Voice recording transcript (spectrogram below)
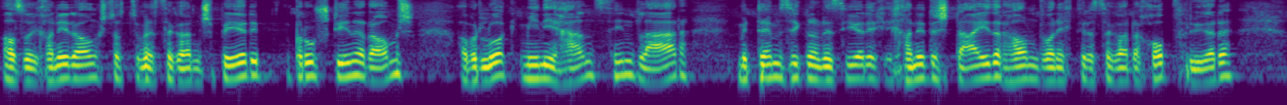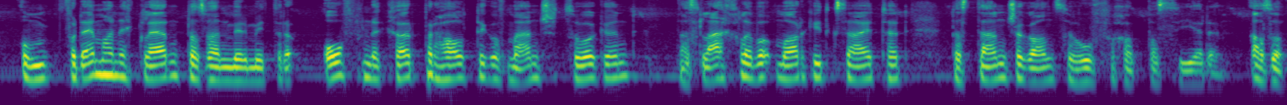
Also ich habe nicht Angst, dass du mir sogar einen Speer in die Brust reinrammst, aber schau, meine Hände sind leer. Mit dem signalisiere ich, ich habe nicht einen Stein in der Hand, wo ich dir sogar den Kopf rühre. Und von dem habe ich gelernt, dass wenn wir mit einer offenen Körperhaltung auf Menschen zugehen, das Lächeln, das Margit gesagt hat, dass dann schon ganz ein Haufen passieren kann. Also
